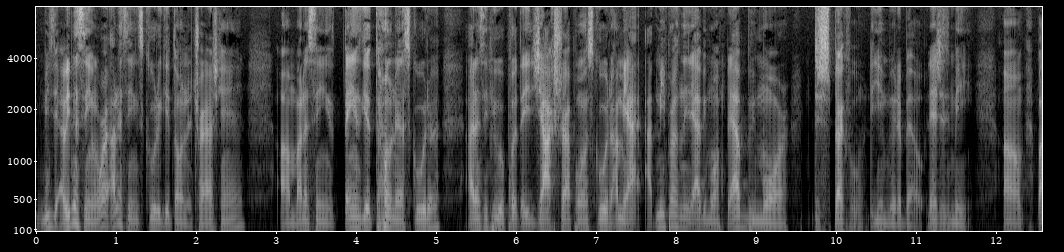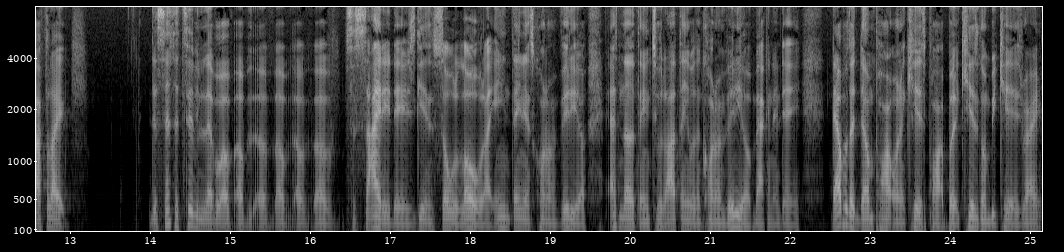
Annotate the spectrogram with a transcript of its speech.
we, we didn't see work. I didn't see Scooter get thrown in the trash can. Um, I didn't see things get thrown at Scooter. I didn't see people put their jock strap on Scooter. I mean, I, I, me personally, that'd be more that'd be more disrespectful than you me with a belt. That's just me. Um, but I feel like the sensitivity level of of, of, of, of society today is getting so low. Like anything that's caught on video, that's another thing too. A lot of things wasn't caught on video back in the day. That was a dumb part on a kid's part, but kids gonna be kids, right?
